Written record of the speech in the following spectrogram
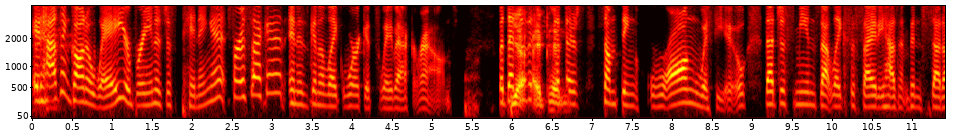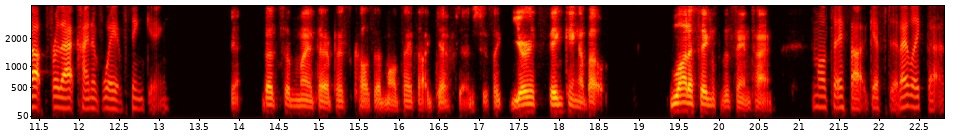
it hasn't gone away. Your brain is just pinning it for a second and is going to like work its way back around. But that Yeah, doesn't mean that there's something wrong with you. That just means that like society hasn't been set up for that kind of way of thinking. Yeah, that's what my therapist calls a multi-thought gifted. She's like, you're thinking about a lot of things at the same time. Multi thought gifted. I like that.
